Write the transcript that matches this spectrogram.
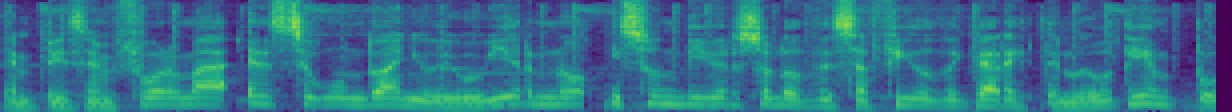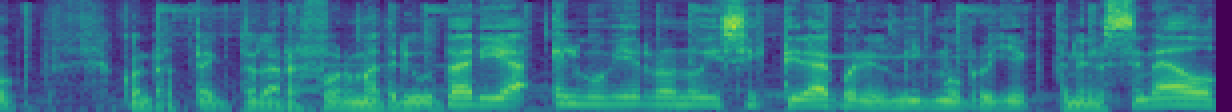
Empieza en forma el segundo año de gobierno y son diversos los desafíos de cara a este nuevo tiempo. Con respecto a la reforma tributaria, el gobierno no insistirá con el mismo proyecto en el Senado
